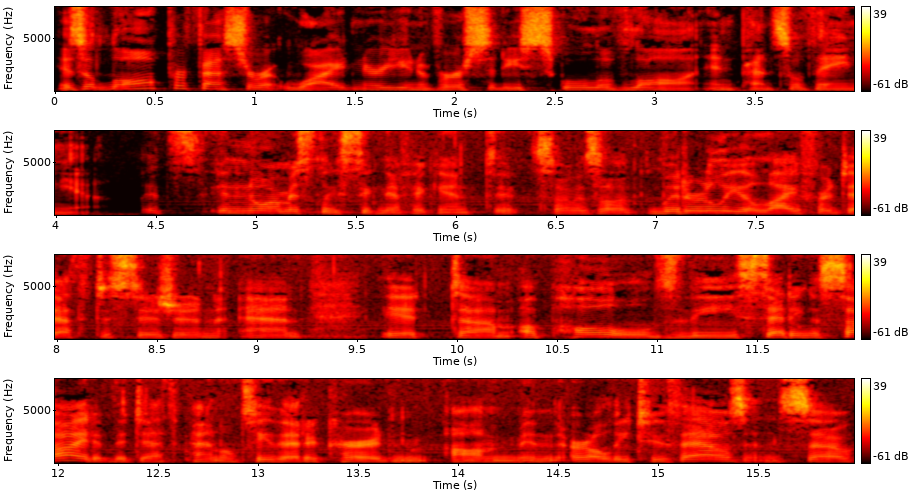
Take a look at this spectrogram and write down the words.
is a law professor at Widener University School of Law in Pennsylvania. It's enormously significant. It, so it's a, literally a life or death decision, and it um, upholds the setting aside of the death penalty that occurred um, in the early 2000s. So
